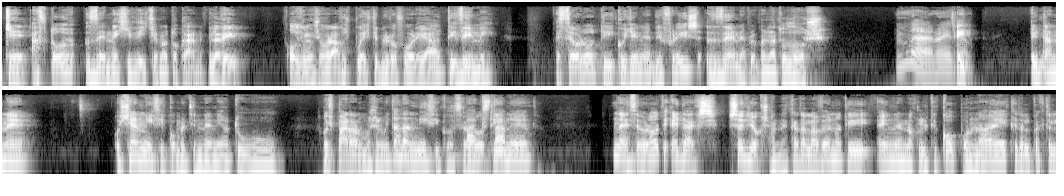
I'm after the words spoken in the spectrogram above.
Και αυτό δεν έχει δίκιο να το κάνει. Δηλαδή, ο δημοσιογράφος που έχει την πληροφορία τη δίνει. Θεωρώ ότι η οικογένεια Αντιφρής δεν έπρεπε να το δώσει. Ναι, εννοείται. Ε, ήταν όχι ανήθικο με την έννοια του όχι παράνομο συγγνώμη, ήταν ανήθικο. Θεωρώ ότι είναι. Ναι, θεωρώ ότι εντάξει, σε διώξανε. Καταλαβαίνω ότι είναι ενοχλητικό, πονάει κτλ. κτλ.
